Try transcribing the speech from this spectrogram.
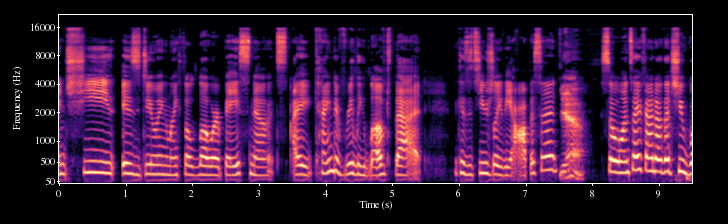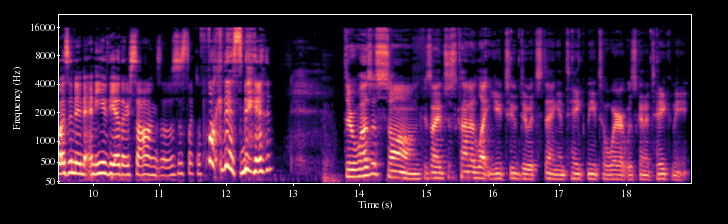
and she is doing like the lower bass notes. I kind of really loved that because it's usually the opposite. Yeah. So once I found out that she wasn't in any of the other songs, I was just like, well, fuck this, man. There was a song because I just kind of let YouTube do its thing and take me to where it was going to take me.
